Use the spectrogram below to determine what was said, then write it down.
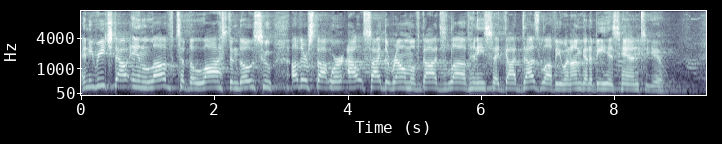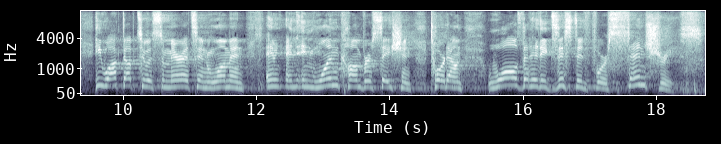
And he reached out in love to the lost and those who others thought were outside the realm of God's love. And he said, God does love you, and I'm going to be his hand to you. He walked up to a Samaritan woman and, and in one conversation tore down walls that had existed for centuries.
